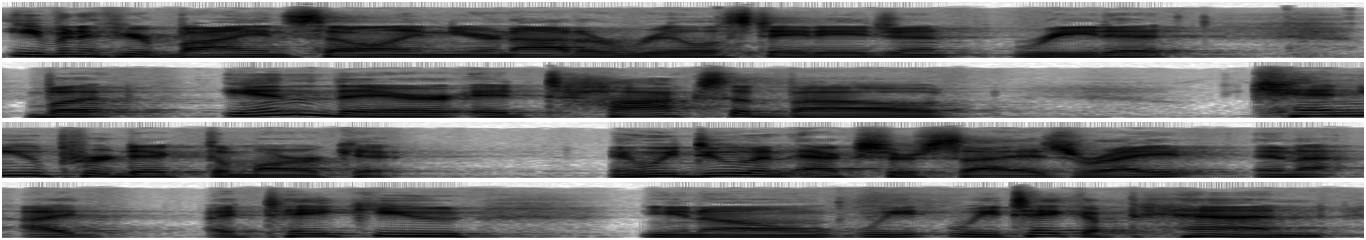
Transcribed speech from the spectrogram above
Even if you're buying, selling, you're not a real estate agent, read it. But in there, it talks about can you predict the market? And we do an exercise, right? And I I, I take you, you know, we we take a pen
